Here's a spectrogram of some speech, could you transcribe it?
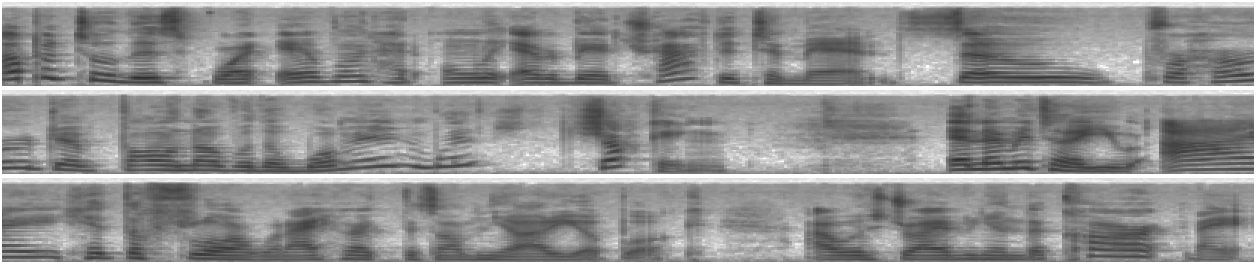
Up until this point, Evelyn had only ever been attracted to men, so for her to fall in love with a woman was shocking. And let me tell you, I hit the floor when I heard this on the audiobook. I was driving in the car and I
